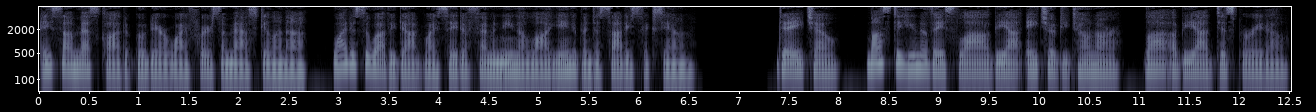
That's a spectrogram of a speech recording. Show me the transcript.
esa mezcla de poder y fuerza masculina, y de suavidad y seda femenina la llenaban de satisfacción. De hecho, más de una vez la había hecho detonar, la había disparado.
